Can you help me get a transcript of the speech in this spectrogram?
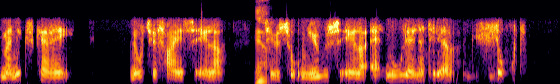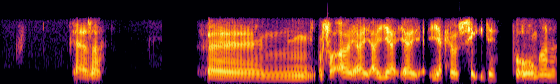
man ikke skal have Notifies eller Ja. ja. TV2 News eller alt muligt andet. Det der lort. Altså, øh, for, og, og, og jeg, jeg, jeg kan jo se det på ungerne.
